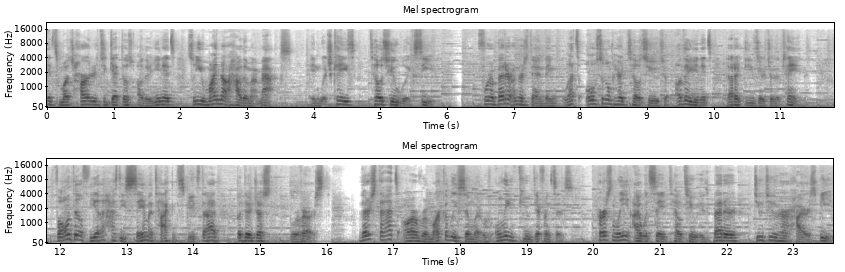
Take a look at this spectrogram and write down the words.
It's much harder to get those other units, so you might not have them at max, in which case, Tailtiu will exceed. For a better understanding, let's also compare Tailtiu to other units that are easier to obtain. Fallen Delthea has the same attack and speed stat, but they're just reversed. Their stats are remarkably similar with only a few differences. Personally, I would say Tailtiu is better due to her higher speed.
